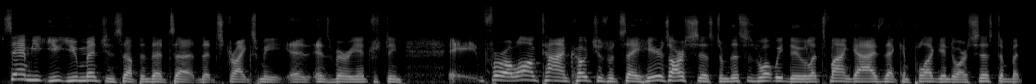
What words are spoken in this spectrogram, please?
Sam, you, you, mentioned something that uh, that strikes me as, as, very interesting. Eh, for a long time, coaches would say, "Here's our system. This is what we do. Let's find guys that can plug into our system." But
